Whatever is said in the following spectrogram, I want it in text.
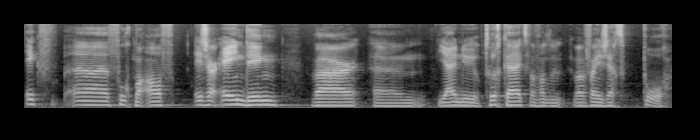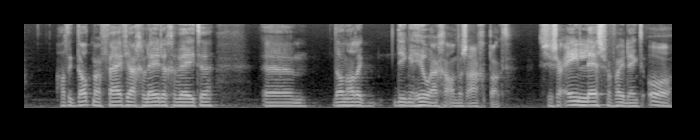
ik eh, vroeg me af, is er één ding waar ehm, jij nu op terugkijkt, waarvan, waarvan je zegt, poh, had ik dat maar vijf jaar geleden geweten, ehm, dan had ik dingen heel erg anders aangepakt. Dus is er één les waarvan je denkt, oh,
